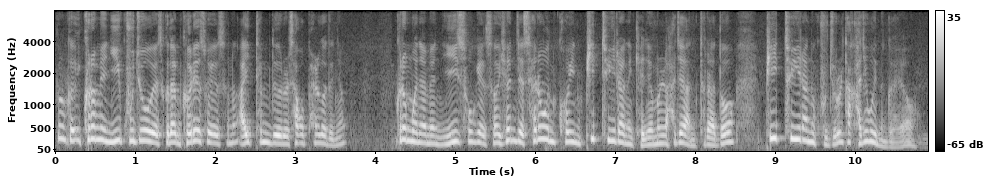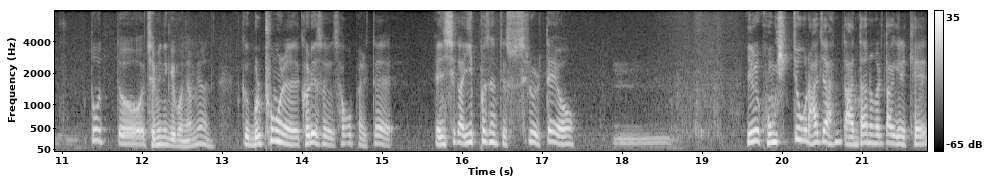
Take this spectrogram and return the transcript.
그러니까 그러면 이 구조에서 그다음에 거래소에서는 아이템들을 사고 팔거든요. 그럼 뭐냐면 이 속에서 현재 새로운 코인 P2E라는 개념을 하지 않더라도 P2E라는 구조를 다 가지고 있는 거예요. 또, 또 재밌는 게 뭐냐면 그 물품을 거래소에서 사고 팔 때 NC가 2% 수수료를 떼요. 음, 이걸 공식적으로 하지 않- 않다는 걸 딱 이렇게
